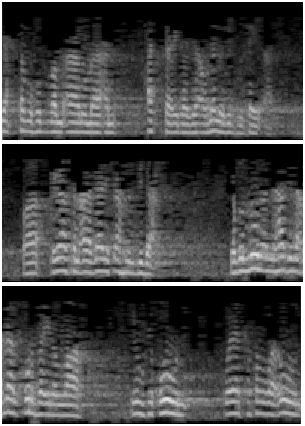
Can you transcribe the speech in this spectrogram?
يحسبه الظمآن ماء حتى إذا جاءوا لم يجده شيئا. وقياسا على ذلك أهل البدع. يظنون أن هذه الأعمال قربة إلى الله. ينفقون ويتطوعون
